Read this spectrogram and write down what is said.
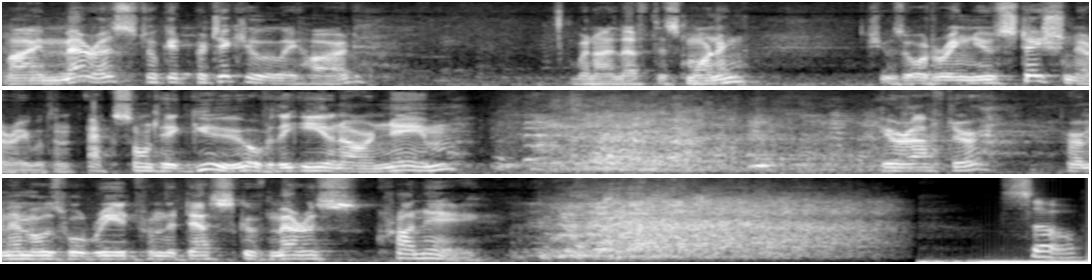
My Maris took it particularly hard. When I left this morning, she was ordering new stationery with an accent aigu over the E in our name. Hereafter, her memos will read from the desk of Maris Crané. So,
